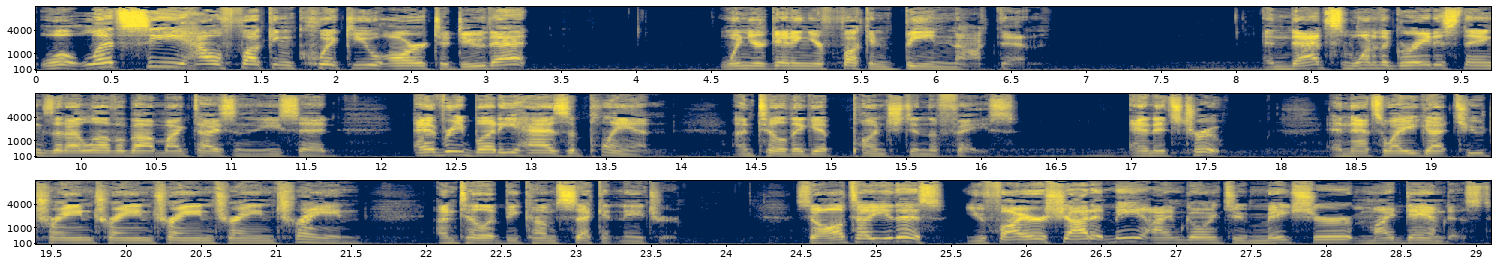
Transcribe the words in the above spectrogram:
Well, let's see how fucking quick you are to do that when you're getting your fucking bean knocked in. And that's one of the greatest things that I love about Mike Tyson. He said, everybody has a plan until they get punched in the face. And it's true. And that's why you got to train, train, train, train, train until it becomes second nature. So I'll tell you this you fire a shot at me, I'm going to make sure my damnedest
